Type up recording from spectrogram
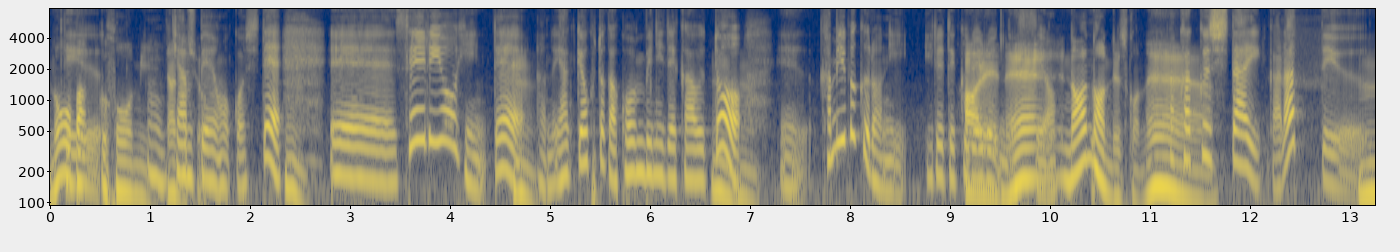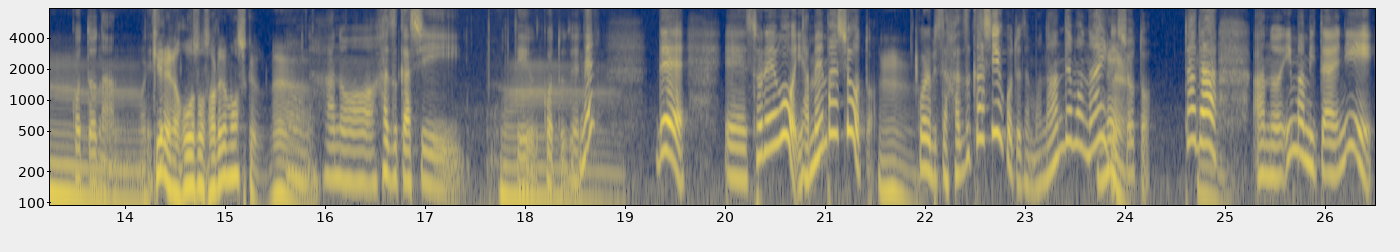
ノーバックフォーミー、うキャンペーンを起こして、うん。えー生理用品って、うん。あの薬局とかコンビニで買うと、うんうん。えー紙袋に入れてくあれれるんですよ。ね何なんですかね。まあ隠したいからっていうことなんですよ。綺麗な放送されてますけどね、うん。あの恥ずかしいっていうことでね。うん。で、えーそれをやめましょうと、うん。これ別に恥ずかしいことでも何でもないでしょと。ただ、うん。あの今みたいに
